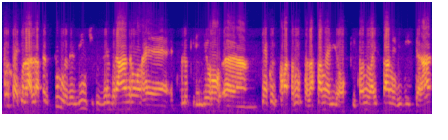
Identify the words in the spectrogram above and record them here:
Forse ecco, la, l'apertura dell'incipit del brano è, è quello che io, eh, che è quel rossa, la fame agli occhi, quando hai fame di vita,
